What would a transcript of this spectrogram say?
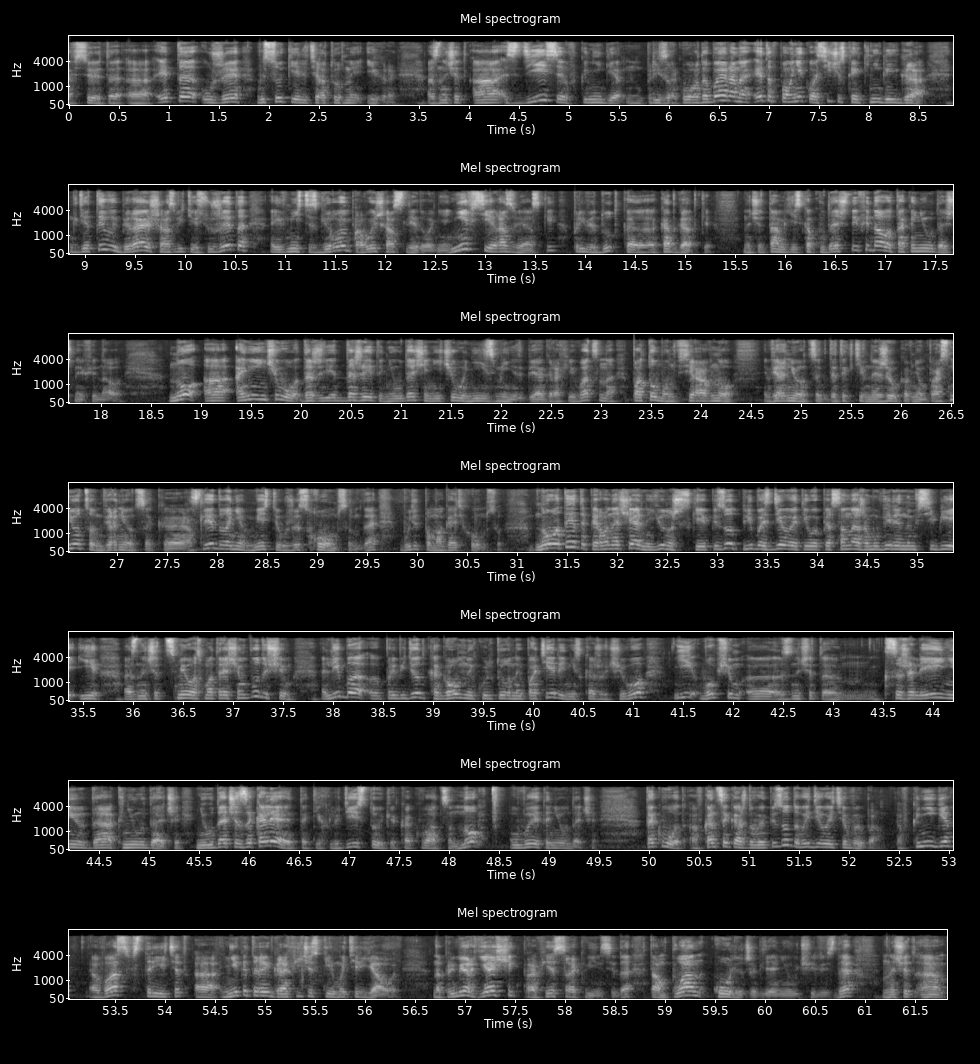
все это. Это уже высокие литературные игры. Значит, а здесь в книге «Призрак Уорда Байрона» это вполне классическая книга-игра, где ты выбираешь развитие сюжета и вместе с героем проводишь расследование. Не все развязки приведут к, к отгадке. Значит, там есть как удачные финалы, так и неудачные финалы. Но а, они ничего, даже, даже эта неудача ничего не изменит в биографии Ватсона. Потом он все равно вернется к детективной жилка в нем проснется, он вернется к расследованиям вместе уже с Холмсом, да, будет помогать Холмсу. Но вот это первоначальный юношеский эпизод либо сделает его персонажем уверенным в себе и, значит, смело смотрящим в будущем, либо э, приведет к огромной культурной потере, не скажу чего, и, в общем, э, значит, э, к сожалению, да, к неудаче. Неудача закаляет таких людей стойких, как Ватсон, но Увы, это неудача. Так вот, в конце каждого эпизода вы делаете выбор. В книге вас встретят а, некоторые графические материалы. Например, ящик профессора Квинси, да, там план колледжа, где они учились, да, значит, Э,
